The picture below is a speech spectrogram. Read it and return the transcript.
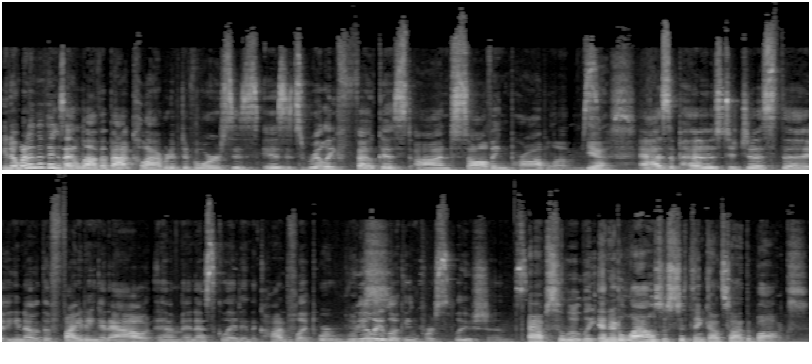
You know, one of the things I love about collaborative divorce is is it's really focused on solving problems. Yes. As opposed to just the you know the fighting it out um, and escalating the conflict. We're really yes. looking for solutions. Absolutely, and it allows us to think outside the box.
